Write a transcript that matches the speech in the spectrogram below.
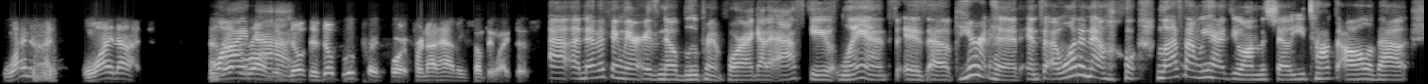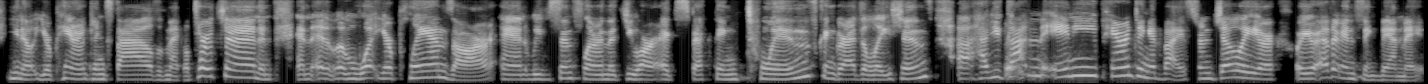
Why not? Why not? There's Why wrong. Not? There's no there's no blueprint for for not having something like this. Uh, another thing there is no blueprint for. I got to ask you, Lance, is uh, parenthood, and so I want to know. last time we had you on the show, you talked all about you know your parenting styles with Michael Turchin and and and, and what your plans are. And we've since learned that you are expecting twins. Congratulations! Uh, have you gotten any parenting advice from Joey or or your other NSYNC bandmates?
